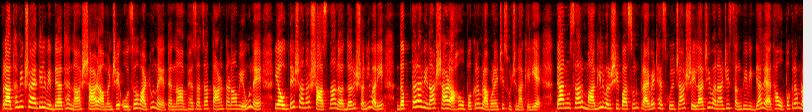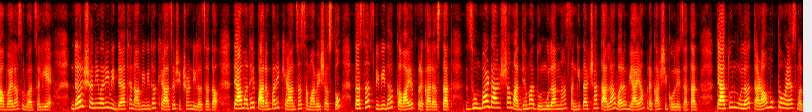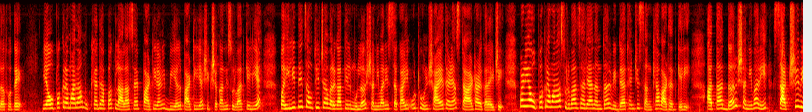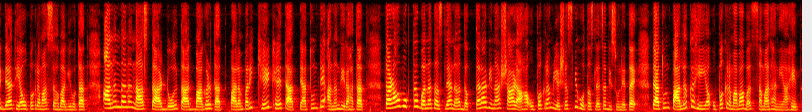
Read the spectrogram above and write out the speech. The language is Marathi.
प्राथमिक शाळेतील विद्यार्थ्यांना शाळा म्हणजे ओझं वाटू नये त्यांना अभ्यासाचा ताणतणाव येऊ नये या उद्देशानं शासनानं दर शनिवारी दप्तराविना शाळा हा उपक्रम राबवण्याची सूचना केली आहे. त्यानुसार मागील वर्षीपासून प्रायव्हेट हायस्कूलच्या शेलाजी वनाजी संघवी विद्यालयात हा उपक्रम राबवायला सुरुवात झाली आहे. दर शनिवारी विद्यार्थ्यांना विविध खेळाचं शिक्षण दिलं जातं. त्यामध्ये पारंपरिक खेळांचा समावेश असतो तसंच विविध कवायत प्रकार असतात. झुंबा डान्सच्या माध्यमातून मुलांना संगीताच्या तालावर व्यायाम प्रकार शिकवले जातात. त्यातून मुलं तणावमुक्त होण्यास मदत होते. या उपक्रमाला मुख्याध्यापक लालासाहेब पाटील आणि बी एल पाटील या शिक्षकांनी सुरुवात केली आहे. पहिली ते चौथीच्या वर्गातील मुलं शनिवारी सकाळी उठून शाळेत येण्यास टाळाटाळ करायची. पण या उपक्रमाला सुरुवात झाल्यानंतर विद्यार्थ्यांची संख्या वाढत गेली. आता दर शनिवारी सातशे विद्यार्थी या उपक्रमात सहभागी होतात. आनंदानं नाचतात डोलतात बागडतात पारंपरिक खेळ खेळतात त्यातून ते आनंदी राहतात. तणावमुक्त बनत असल्यानं दप्तराविना शाळा हा उपक्रम यशस्वी होत असल्याचं दिसून येत आहे त्यातून पालकही या उपक्रमाबाबत समाधानी आहेत.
